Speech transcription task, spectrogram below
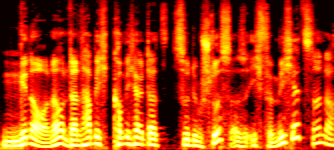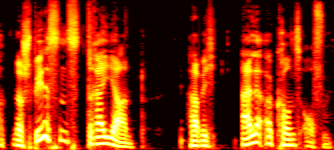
Hm. Genau, ne, und dann habe ich, komme ich halt da zu dem Schluss, also ich für mich jetzt, ne, nach, nach spätestens drei Jahren habe ich alle Accounts offen.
